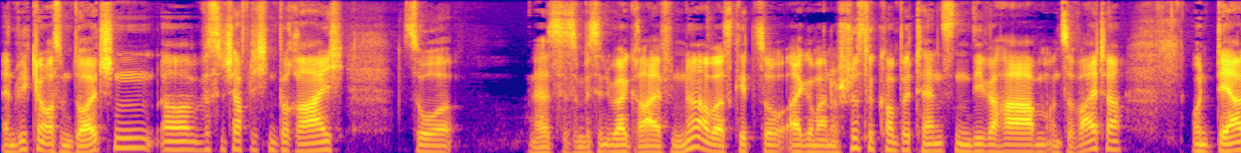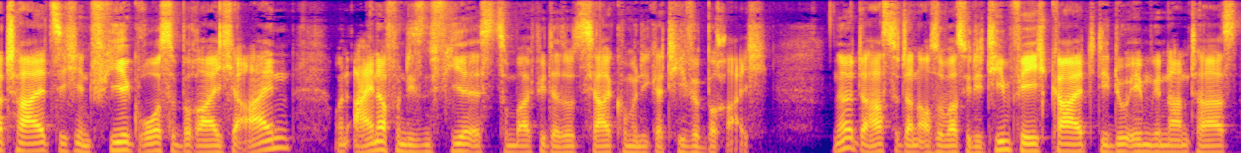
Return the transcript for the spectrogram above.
Entwicklung aus dem deutschen äh, wissenschaftlichen Bereich. So, das ist ein bisschen übergreifend, ne? aber es geht so allgemein um Schlüsselkompetenzen, die wir haben und so weiter. Und der teilt sich in vier große Bereiche ein. Und einer von diesen vier ist zum Beispiel der sozial-kommunikative Bereich. Ne, da hast du dann auch sowas wie die Teamfähigkeit, die du eben genannt hast,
